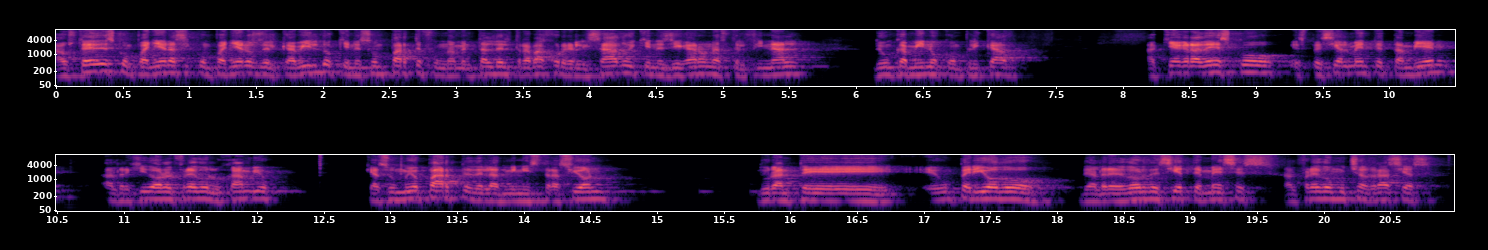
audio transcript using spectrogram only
A ustedes, compañeras y compañeros del Cabildo, quienes son parte fundamental del trabajo realizado y quienes llegaron hasta el final de un camino complicado. Aquí agradezco especialmente también al regidor Alfredo Lujambio, que asumió parte de la administración durante un periodo de alrededor de siete meses. Alfredo, muchas gracias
